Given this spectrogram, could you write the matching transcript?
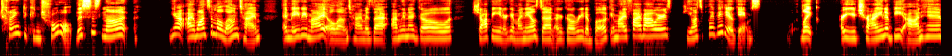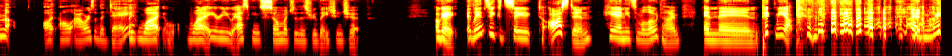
trying to control. This is not. Yeah, I want some alone time. And maybe my alone time is that I'm going to go shopping or get my nails done or go read a book in my five hours. He wants to play video games. Like, are you trying to be on him all, all hours of the day? Like, why? Why are you asking so much of this relationship? Okay, Lindsay could say to Austin, "Hey, I need some alone time," and then pick me up, and we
